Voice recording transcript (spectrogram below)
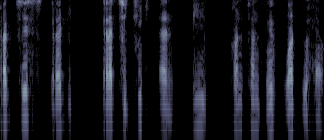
Practice gratitude and be content with what you have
